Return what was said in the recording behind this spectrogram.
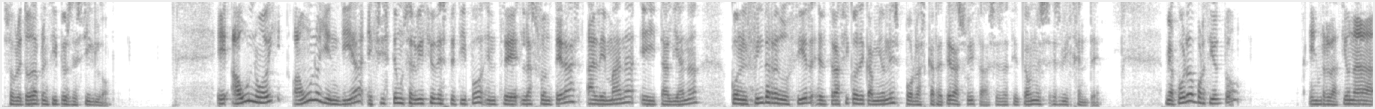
sobre todo a principios de siglo. Eh, aún hoy, aún hoy en día, existe un servicio de este tipo entre las fronteras alemana e italiana con el fin de reducir el tráfico de camiones por las carreteras suizas, es decir, que aún es vigente. Me acuerdo, por cierto, en relación a,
